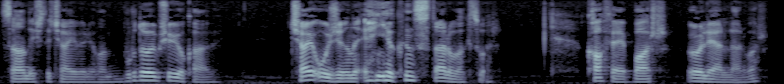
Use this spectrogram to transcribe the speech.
Sana da işte çay veriyor falan. Burada öyle bir şey yok abi. Çay ocağına en yakın Starbucks var. Kafe, bar öyle yerler var.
